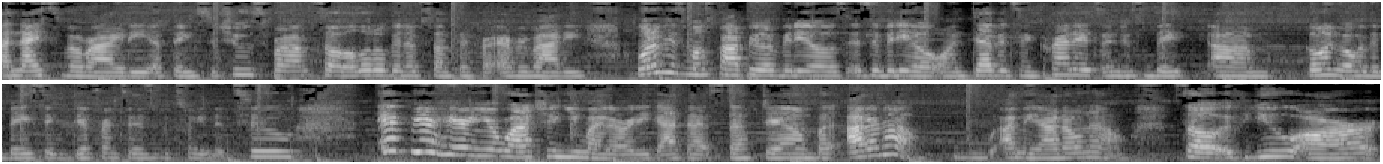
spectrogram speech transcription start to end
a nice variety of things to choose from. So a little bit of something for everybody. One of his most popular videos is a video on debits and credits and just um, going over the basic differences between the two if you're here and you're watching, you might already got that stuff down, but I don't know. I mean, I don't know. So if you are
